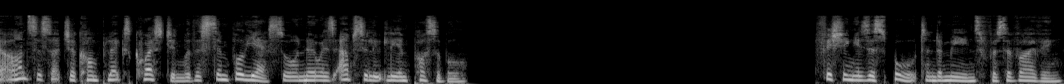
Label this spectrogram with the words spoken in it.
To answer such a complex question with a simple yes or no is absolutely impossible. Fishing is a sport and a means for surviving.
